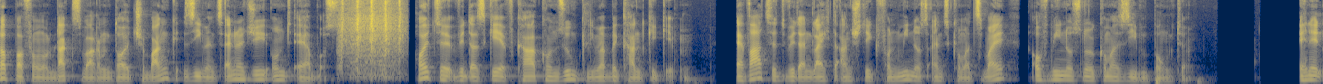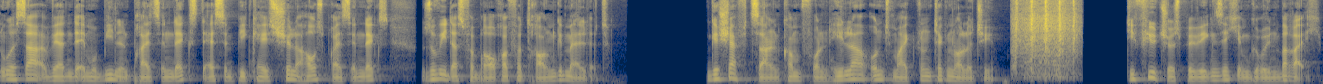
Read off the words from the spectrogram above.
Top-Performer im DAX waren Deutsche Bank, Siemens Energy und Airbus. Heute wird das GfK Konsumklima bekannt gegeben. Erwartet wird ein leichter Anstieg von minus 1,2 auf minus 0,7 Punkte. In den USA werden der Immobilienpreisindex, der SP Case Schiller Hauspreisindex sowie das Verbrauchervertrauen gemeldet. Geschäftszahlen kommen von Hela und Micron Technology. Die Futures bewegen sich im grünen Bereich.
